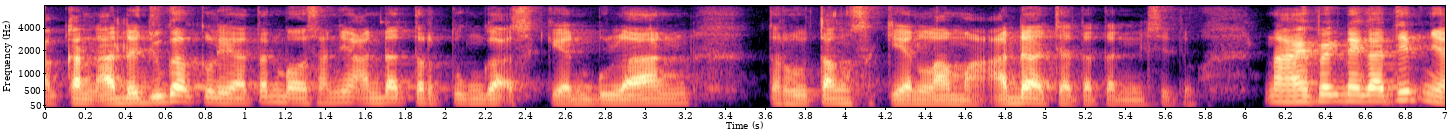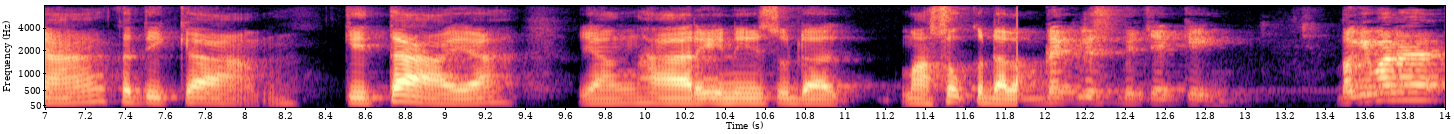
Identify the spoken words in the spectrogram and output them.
akan ada juga kelihatan bahwasannya Anda tertunggak sekian bulan, terhutang sekian lama. Ada catatan di situ. Nah, efek negatifnya ketika kita ya yang hari ini sudah masuk ke dalam blacklist checking. Bagaimana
